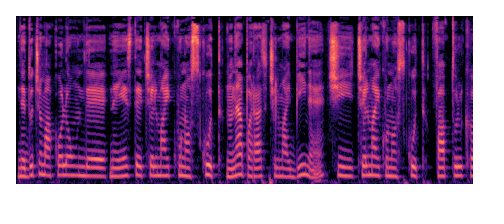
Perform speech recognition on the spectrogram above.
Ne ducem acolo unde ne este cel mai cunoscut, nu neapărat cel mai bine, ci cel mai cunoscut. Faptul că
